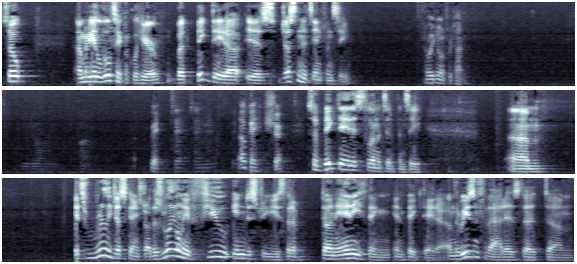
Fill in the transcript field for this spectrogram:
So I'm going to get a little technical here, but big data is just in its infancy. How are we doing for time? We're doing fine. Great. Ten, ten minutes? Okay, sure. So big data is still in its infancy. Um, it's really just getting started. There's really only a few industries that have done anything in big data, and the reason for that is that um,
